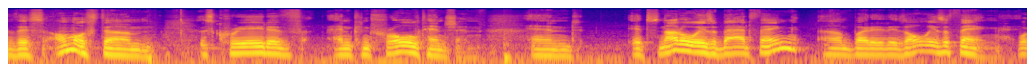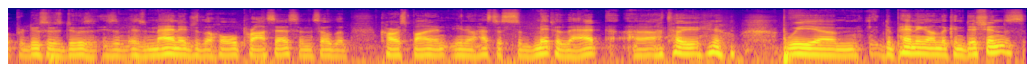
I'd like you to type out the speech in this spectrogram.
this almost um, this creative and control tension, and it's not always a bad thing, um, but it is always a thing. What producers do is, is, is, manage the whole process, and so the correspondent, you know, has to submit to that. Uh, I'll tell you, you know, we, um, depending on the conditions,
